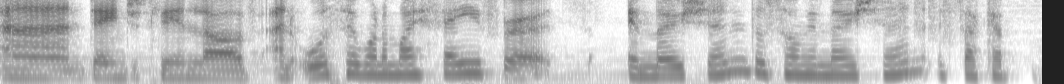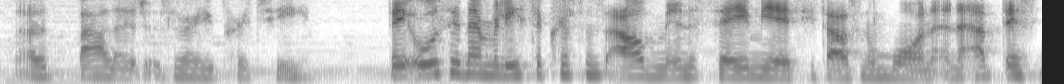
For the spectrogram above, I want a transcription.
and Dangerously in Love, and also one of my favorites, Emotion, the song Emotion. It's like a, a ballad, it's very pretty. They also then released a Christmas album in the same year, 2001. And at this,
